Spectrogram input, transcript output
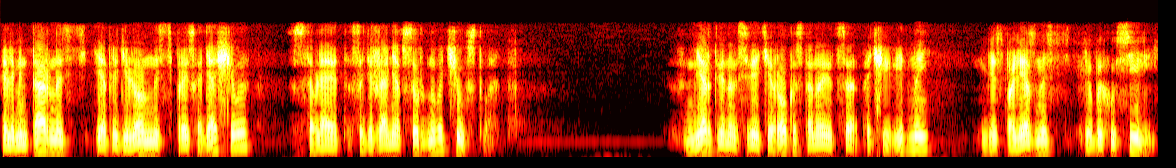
Элементарность и определенность происходящего составляют содержание абсурдного чувства. В мертвенном свете рока становится очевидной бесполезность любых усилий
